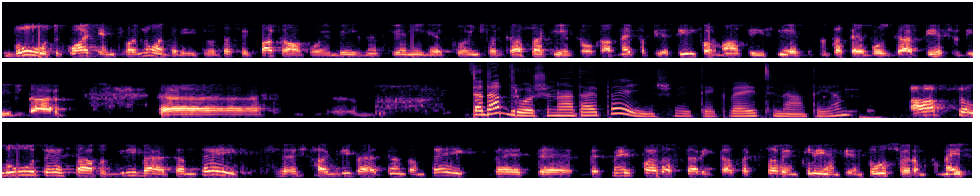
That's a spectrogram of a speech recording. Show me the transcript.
būtu, ko aģents var nodarīt, jo tas ir pakalpojumu biznesa. Vienīgais, ko viņš var, kā saka, ir kaut kāda nepatiesa informācija sniegt, nu, tas jau būs gara tiesvedības darbi. Uh, Tad apdrošinātāja peļņa šeit tiek veicināta, ja? Absolūti, es tāpat gribētu tam teikt, es tā gribētu tam teikt, bet, bet mēs parasti arī tā saka saviem klientiem uzsveram, ka mēs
